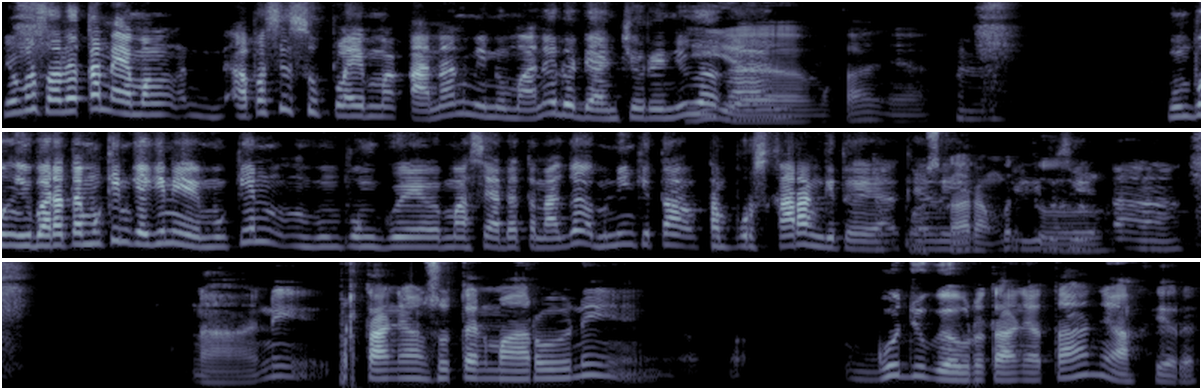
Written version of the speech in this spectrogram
Ya masalahnya kan emang apa sih suplai makanan minumannya udah dihancurin juga iya, kan. makanya. Mumpung ibaratnya mungkin kayak gini, mungkin mumpung gue masih ada tenaga, mending kita tempur sekarang gitu ya. Tempur Kelly. sekarang, Kayak gitu betul. sih. Nah, Nah, ini pertanyaan Suten Maru ini gue juga bertanya-tanya akhirnya.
